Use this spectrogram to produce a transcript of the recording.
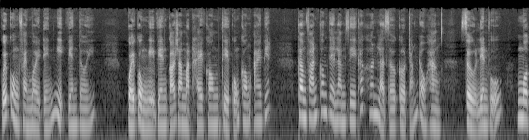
cuối cùng phải mời đến nghị viên tới. Cuối cùng nghị viên có ra mặt hay không thì cũng không ai biết. Thẩm phán không thể làm gì khác hơn là giờ cờ trắng đầu hàng, xử liên vũ, một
